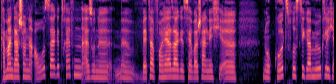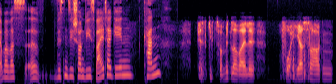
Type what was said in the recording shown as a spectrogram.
Kann man da schon eine Aussage treffen? Also eine, eine Wettervorhersage ist ja wahrscheinlich äh, nur kurzfristiger möglich, aber was äh, wissen Sie schon, wie es weitergehen kann? Es gibt zwar mittlerweile Vorhersagen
